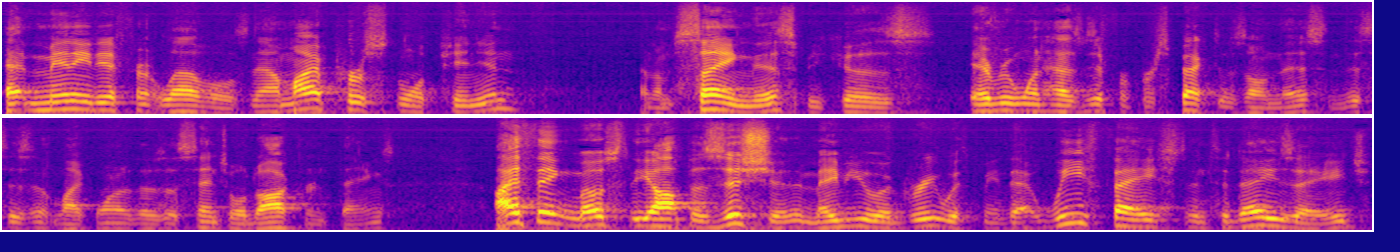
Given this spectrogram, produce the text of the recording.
at many different levels. Now, my personal opinion, and I'm saying this because everyone has different perspectives on this, and this isn't like one of those essential doctrine things. I think most of the opposition, and maybe you agree with me, that we faced in today's age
